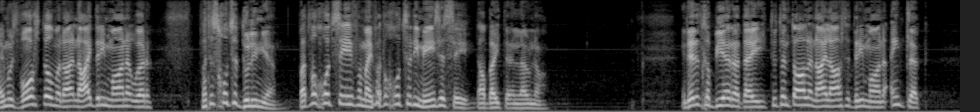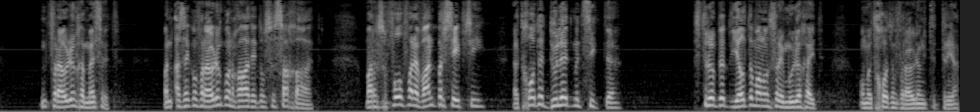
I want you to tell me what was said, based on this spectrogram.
Hy moes worstel met die, die 3 maande oor, wat is Godse doel hiermee? Wat wil God sê vir my? Wat wil God vir die mense sê, daar buiten in Launa? En dit het gebeur dat hy toetaal in die laaste 3 maande eindelijk verhouding gemis het. Want as hy kon verhouding kon gehad, het ons gesag gehad. Maar as gevolg van een wanperceptie, dat God het doel het met siekte, stroop dit heeltemal ons vrymoedigheid om met God in verhouding te tree.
